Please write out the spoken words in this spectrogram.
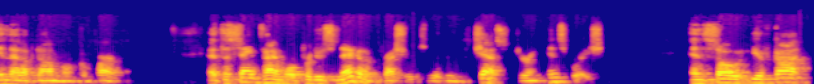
in that abdominal compartment. At the same time, we'll produce negative pressures within the chest during inspiration. And so you've got,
